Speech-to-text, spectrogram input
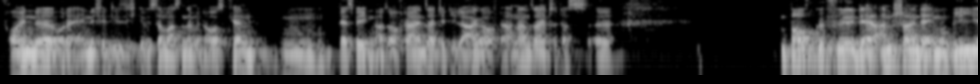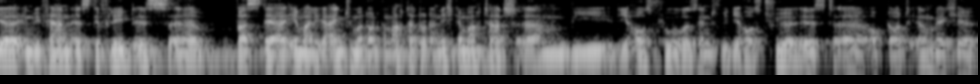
Freunde oder ähnliche, die sich gewissermaßen damit auskennen. Mm, deswegen, also auf der einen Seite die Lage, auf der anderen Seite das äh, Bauchgefühl, der Anschein der Immobilie, inwiefern es gepflegt ist, äh, was der ehemalige Eigentümer dort gemacht hat oder nicht gemacht hat, ähm, wie die Hausflure sind, wie die Haustür ist, äh, ob dort irgendwelche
